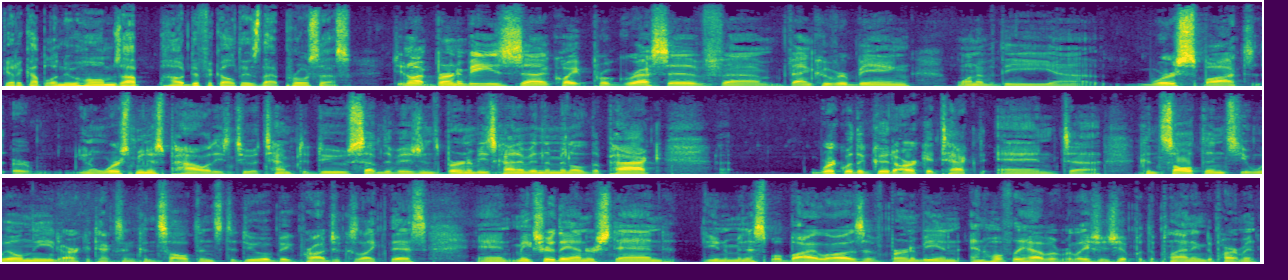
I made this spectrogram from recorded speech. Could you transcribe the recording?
get a couple of new homes up? How difficult is that process? Do you know what? Burnaby's uh, quite progressive. Um, Vancouver being one of the uh, worst spots or you know worst municipalities to attempt to do subdivisions. Burnaby's kind of in the middle of the pack work with a good architect and uh, consultants. You will need architects and consultants to do a big project like this, and make sure they understand the municipal bylaws of Burnaby, and, and hopefully have a relationship with the planning department.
